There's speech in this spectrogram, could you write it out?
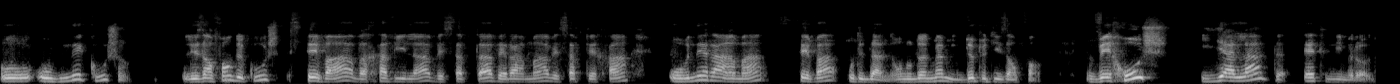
où, venaient Couche, les enfants de Couche, Steva, Vachavila, Vesafta, Verama, Vesaftecha, ou Raama, Steva, Uddan. On nous donne même deux petits-enfants. Vechush, Yalad et Nimrod.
